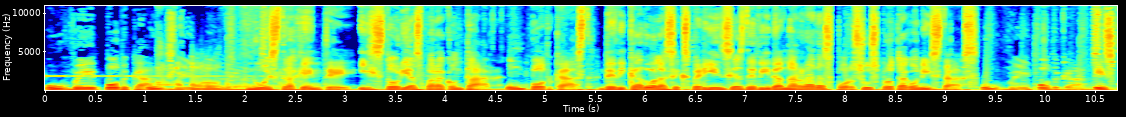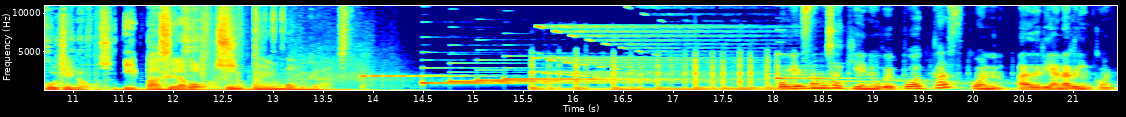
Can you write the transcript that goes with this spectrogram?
V Podcast. Nuestra gente, historias para contar. Un podcast dedicado a las experiencias de vida narradas por sus protagonistas. V Podcast. Escúchenos y pase la voz. V Podcast. Hoy estamos aquí en V Podcast con Adriana Rincón.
